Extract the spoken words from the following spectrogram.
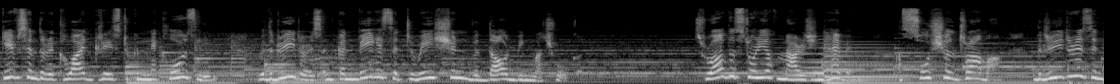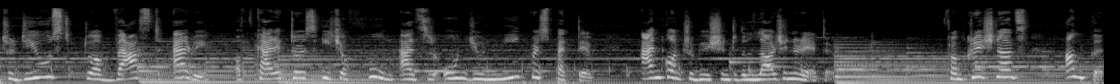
gives him the required grace to connect closely with the readers and convey his situation without being much vocal. Throughout the story of Marriage in Heaven, a social drama, the reader is introduced to a vast array of characters, each of whom adds their own unique perspective and contribution to the larger narrative. From Krishna's uncle,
